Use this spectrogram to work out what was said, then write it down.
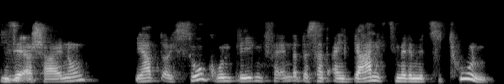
diese mhm. Erscheinung. Ihr habt euch so grundlegend verändert, das hat eigentlich gar nichts mehr damit zu tun,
